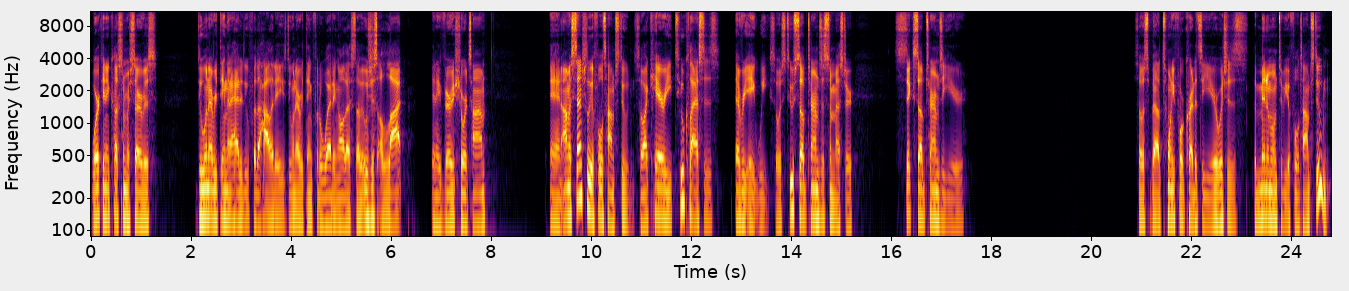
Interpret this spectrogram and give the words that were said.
Working in customer service, doing everything that I had to do for the holidays, doing everything for the wedding, all that stuff. It was just a lot in a very short time. And I'm essentially a full time student. So I carry two classes every eight weeks. So it's two subterms a semester, six subterms a year. So it's about 24 credits a year, which is the minimum to be a full time student.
